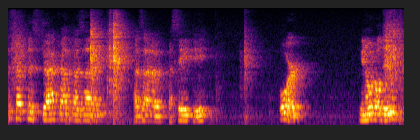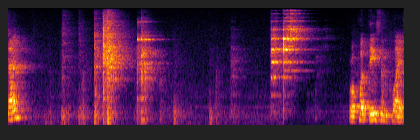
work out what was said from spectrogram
Gonna set this jack up as a, as a, a safety. Or, you know what I'll do instead? We'll put these in place.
